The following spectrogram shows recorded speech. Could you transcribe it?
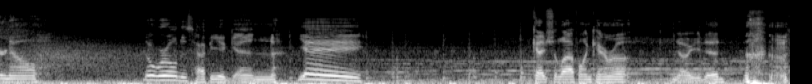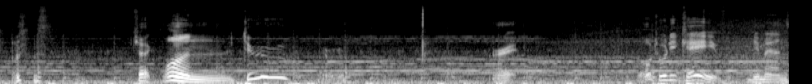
Better now. The world is happy again. Yay! Catch the laugh on camera. No, you did. Check. One, two. There we go. Alright. Go to the cave, the man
